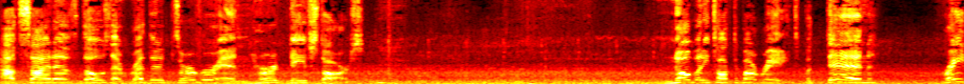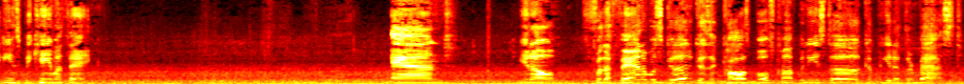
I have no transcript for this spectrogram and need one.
Outside of those that read the Observer and heard Dave Stars. Nobody talked about ratings. But then ratings became a thing. And, you know, for the fan, it was good because it caused both companies to compete at their best.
